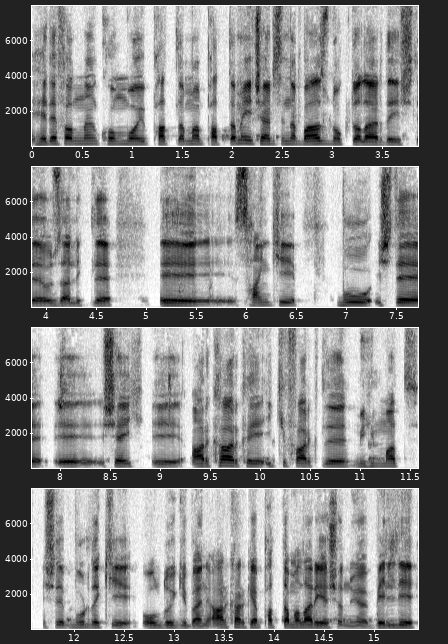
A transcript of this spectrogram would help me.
hedef alınan konvoy patlama patlama içerisinde bazı noktalarda işte özellikle e, sanki bu işte e, şey e, arka arkaya iki farklı mühimmat işte buradaki olduğu gibi hani arka arkaya patlamalar yaşanıyor belli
